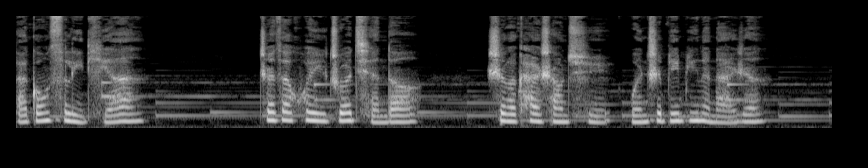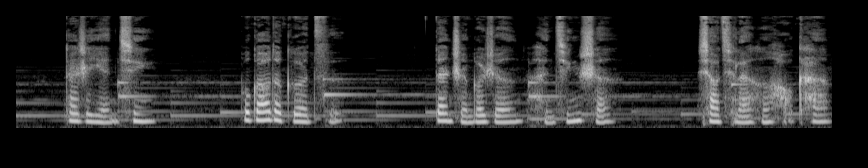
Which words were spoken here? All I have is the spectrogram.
来公司里提案，站在会议桌前的，是个看上去文质彬彬的男人，戴着眼镜，不高的个子，但整个人很精神，笑起来很好看。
